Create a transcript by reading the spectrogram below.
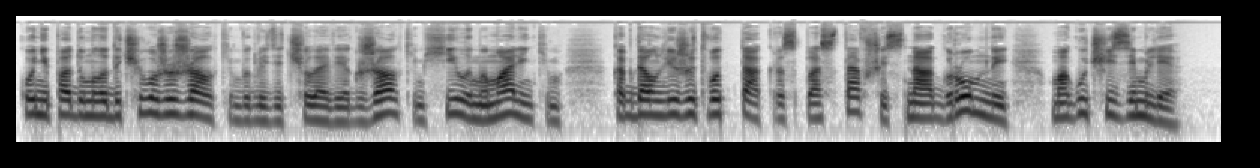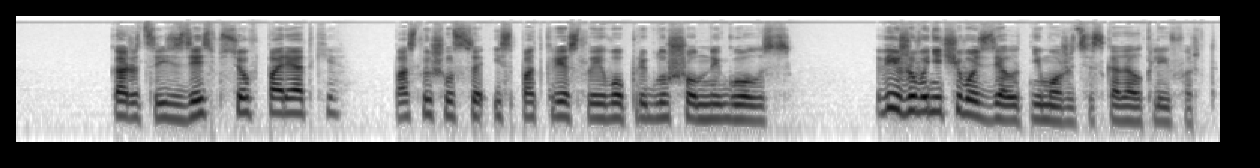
Кони подумала, до чего же жалким выглядит человек, жалким, хилым и маленьким, когда он лежит вот так, распластавшись на огромной, могучей земле. «Кажется, и здесь все в порядке», — послышался из-под кресла его приглушенный голос. «Вижу, вы ничего сделать не можете», — сказал Клиффорд.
